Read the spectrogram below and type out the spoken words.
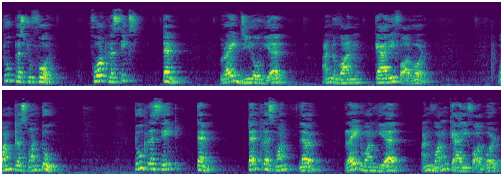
2 plus 2, 4. 4 plus 6, 10. Write 0 here and 1 carry forward. 1 plus 1, 2. 2 plus 8, 10. 10 plus 1, 11. Write 1 here and 1 carry forward.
